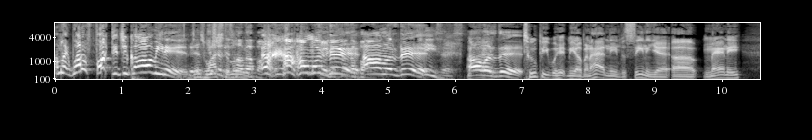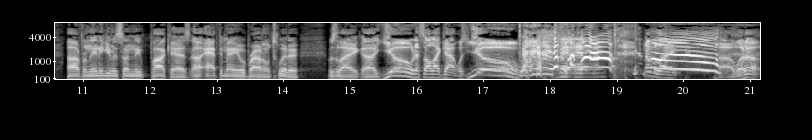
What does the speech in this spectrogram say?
I'm like, why the fuck did you call me then? just watch should the just hung movie. up on. I almost You should've just did. hung up I on me. almost did. Jesus. I almost did. two people hit me up, and I hadn't even seen it yet. Uh, Manny uh, from the Any Given Sunday podcast, uh, at Emmanuel Brown on Twitter, was like, uh, "Yo, that's all I got was yo." and I'm like, uh, "What up?"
